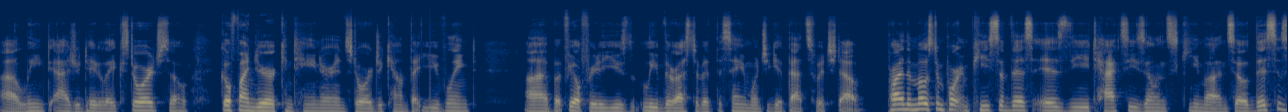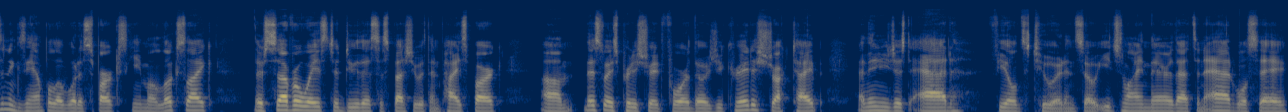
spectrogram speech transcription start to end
uh, linked Azure Data Lake storage. So go find your container and storage account that you've linked, uh, but feel free to use leave the rest of it the same once you get that switched out. Probably the most important piece of this is the taxi zone schema. And so this is an example of what a Spark schema looks like. There's several ways to do this, especially within PySpark. Um, this way is pretty straightforward though, is you create a struct type and then you just add fields to it. And so each line there that's an add will say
